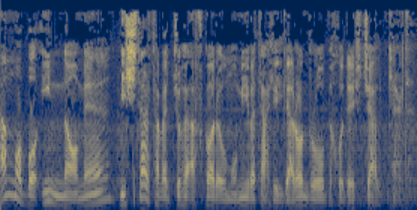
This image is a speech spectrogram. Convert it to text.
اما با این نامه بیشتر توجه افکار عمومی و تحلیلگران رو به خودش جلب کرده.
